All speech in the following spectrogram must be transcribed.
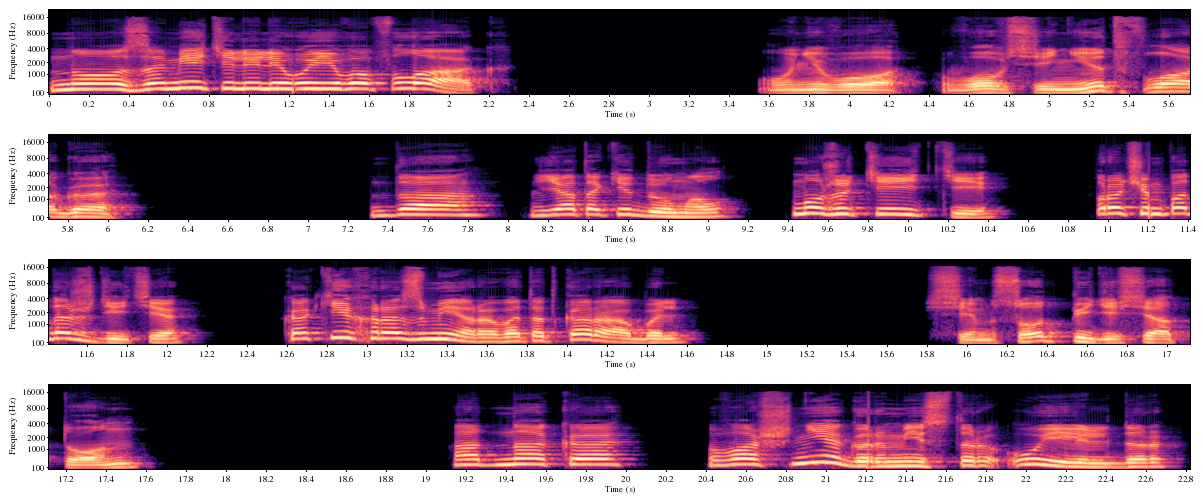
но заметили ли вы его флаг? У него вовсе нет флага. «Да, я так и думал. Можете идти. Впрочем, подождите. Каких размеров этот корабль?» «750 тонн». «Однако ваш негр, мистер Уильдер,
